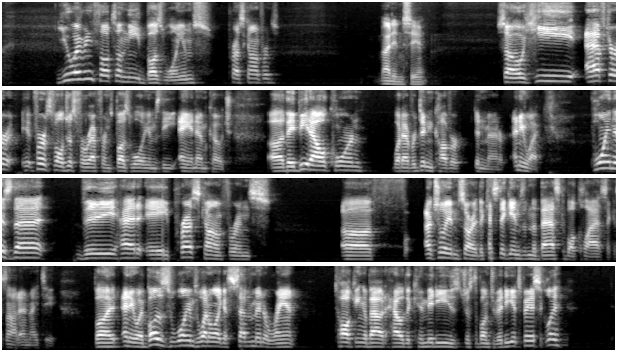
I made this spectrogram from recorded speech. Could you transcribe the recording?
You have any thoughts on the Buzz Williams press conference? I didn't see it. So he, after first of all, just for reference, Buzz Williams, the A and M coach, uh, they beat Alcorn. Whatever, didn't cover, didn't matter. Anyway, point is that they had a press conference uh, actually, I'm sorry, the Kent State game's in the basketball classic. It's not NIT. But anyway, Buzz Williams went on like a seven minute rant talking about how the committee is just a bunch of idiots, basically.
